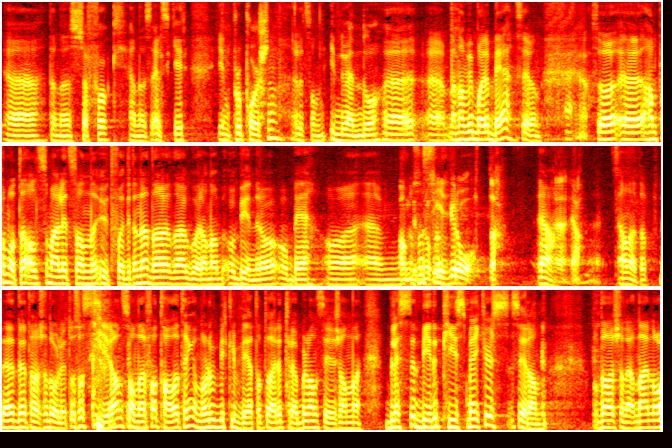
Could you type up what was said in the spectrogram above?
uh, denne Suffolk, hennes elsker, in proportion. Litt sånn innuendo. Uh, men han vil bare be, sier hun. Ja. Så han på en måte, alt som er litt sånn utfordrende, da, da går han og, og begynner å, å be. Og, um, han begynner også å gråte. Ja. ja. Ja nettopp. Det, det, tar seg dårlig ut. Og så sier han sånne fatale ting. Når du virkelig vet at du er i trøbbel, han sier sånn 'Blessed be the peacemakers', sier han. Og da skjønner jeg, nei, Nå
